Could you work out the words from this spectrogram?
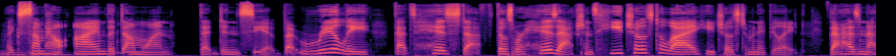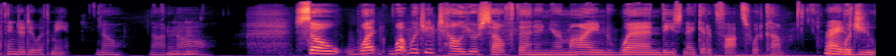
Like mm-hmm. somehow I'm the dumb one that didn't see it. But really, that's his stuff. Those were his actions. He chose to lie, he chose to manipulate. That has nothing to do with me. No, not mm-hmm. at all. So, what what would you tell yourself then in your mind when these negative thoughts would come? Right. Would you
